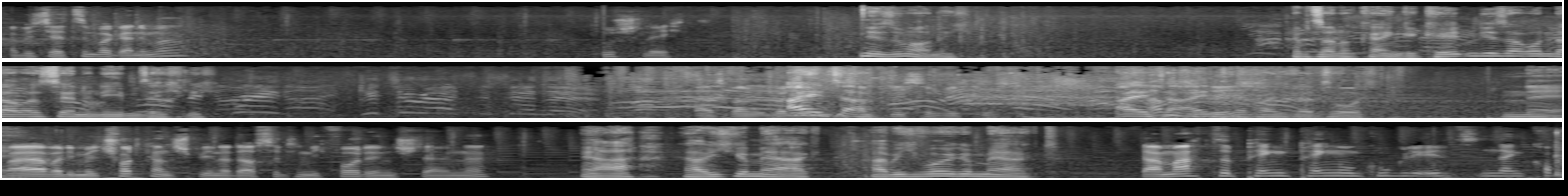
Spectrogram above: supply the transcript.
Aber bis jetzt sind wir gar nicht mehr. So schlecht. Nee, sind wir auch nicht. Ich habe zwar noch keinen gekillt in dieser Runde, aber ist ja nur nebensächlich. Das beim Überlebenskampf nicht so wichtig. Alter, ein? Treffer, ich wäre tot. Nee. War ja, weil die mit Shotguns spielen, da darfst du dich nicht vor denen stellen, ne? Ja, habe ich gemerkt. Habe ich wohl gemerkt. Da macht sie Peng Peng und Kugel in deinen Kopf.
